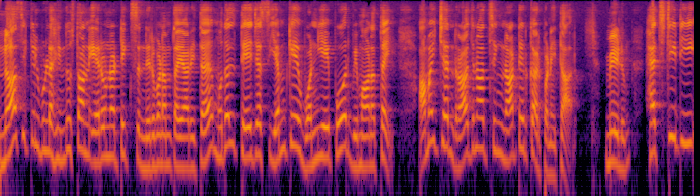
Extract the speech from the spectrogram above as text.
நாசிக்கில் உள்ள ஹிந்துஸ்தான் ஏரோநாட்டிக்ஸ் நிறுவனம் தயாரித்த முதல் Tejas M K one A போர் விமானத்தை அமைச்சர் ராஜ்நாத் சிங் நாட்டிற்கு அர்ப்பணித்தார். மேலும் ஹெச்டிடி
